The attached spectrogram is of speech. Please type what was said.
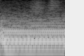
嗯。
